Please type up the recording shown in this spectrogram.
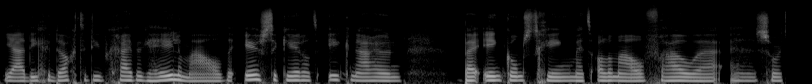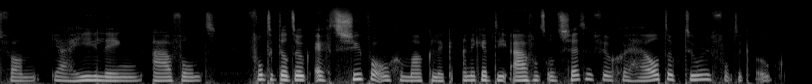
Ja, die gedachte die begrijp ik helemaal. De eerste keer dat ik naar een bijeenkomst ging met allemaal vrouwen, een soort van ja, healingavond, vond ik dat ook echt super ongemakkelijk. En ik heb die avond ontzettend veel gehuild ook toen. Vond ik ook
